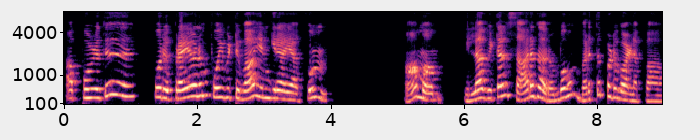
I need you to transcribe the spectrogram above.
அப்பொழுது ஒரு பிரயாணம் போய்விட்டு வா என்கிறாயாக்கும். ஆமாம். இல்லாவிட்டால் சாரதா ரொம்பவும் வருத்தப்படுவாளப்பா.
